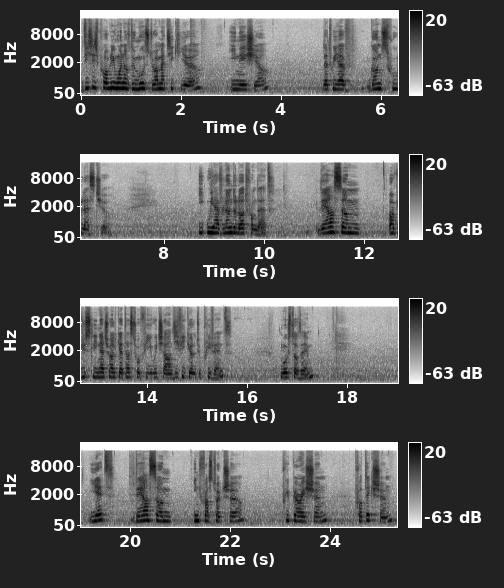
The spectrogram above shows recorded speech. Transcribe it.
This is probably one of the most dramatic years in Asia that we have gone through last year we have learned a lot from that. There are some obviously natural catastrophes which are difficult to prevent, most of them. Yet there are some infrastructure, preparation, protection,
